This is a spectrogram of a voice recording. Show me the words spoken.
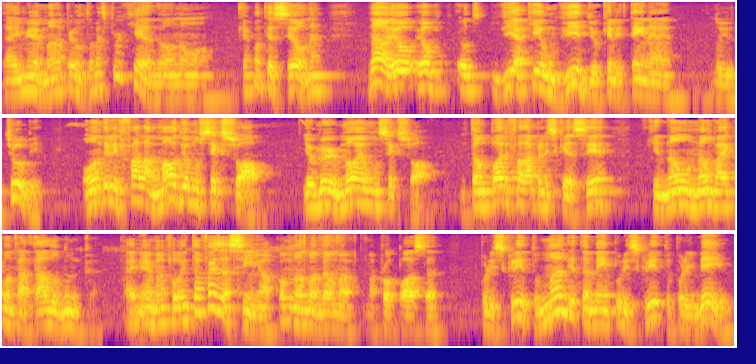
Aí minha irmã perguntou, mas por quê? Não, não... O que aconteceu, né? Não, eu, eu, eu vi aqui um vídeo que ele tem né, no YouTube, onde ele fala mal de homossexual. E o meu irmão é homossexual. Então pode falar para ele esquecer que não, não vai contratá-lo nunca. Aí minha irmã falou: então faz assim, ó, como nós mandamos uma, uma proposta por escrito, mande também por escrito, por e-mail,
